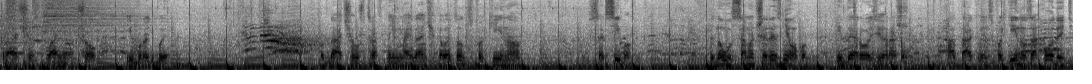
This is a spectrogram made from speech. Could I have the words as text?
краще в плані очок і боротьби. Подача у штрафний майданчик, але тут спокійно Саксібов. Знову саме через нього йде розіграш. А так він спокійно заходить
